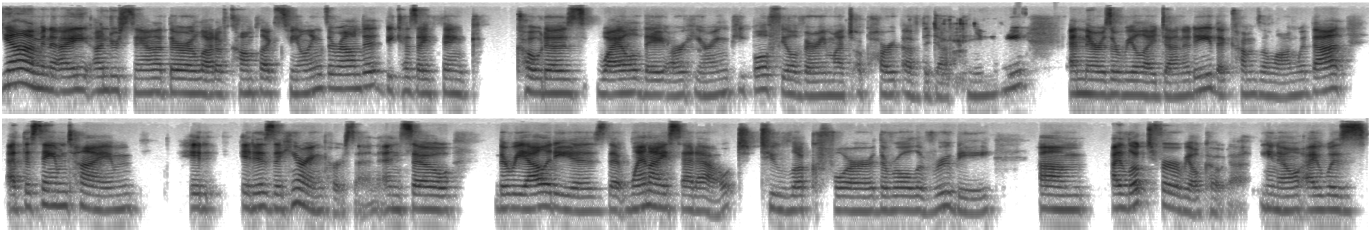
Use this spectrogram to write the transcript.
Yeah, I mean, I understand that there are a lot of complex feelings around it because I think CODAs, while they are hearing people, feel very much a part of the deaf community. And there is a real identity that comes along with that. At the same time, it it is a hearing person. And so the reality is that when I set out to look for the role of Ruby, um, I looked for a real CODA. You know, I was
